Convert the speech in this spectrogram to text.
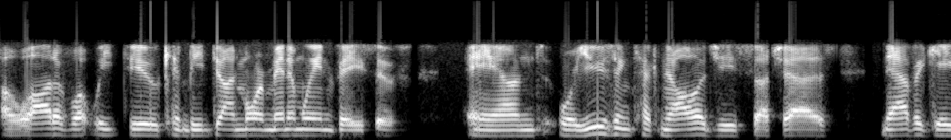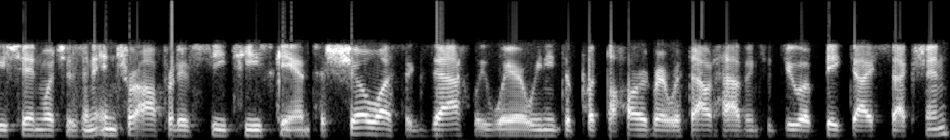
a lot of what we do can be done more minimally invasive. And we're using technologies such as navigation, which is an intraoperative CT scan to show us exactly where we need to put the hardware without having to do a big dissection.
